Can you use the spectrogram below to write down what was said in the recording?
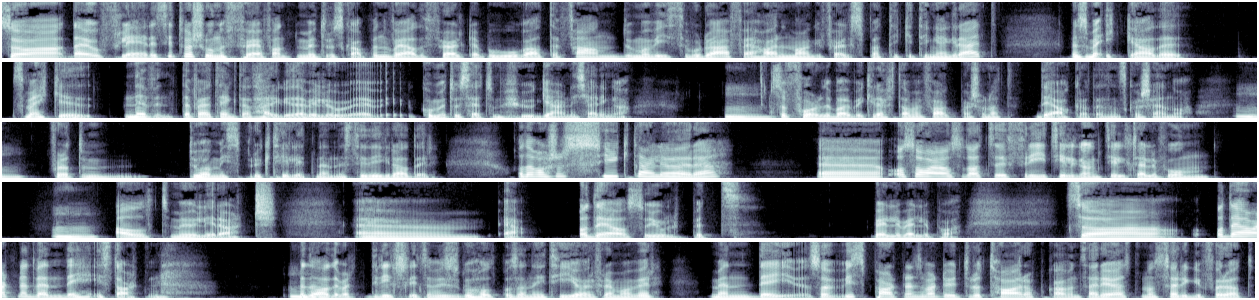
så det er jo flere situasjoner før jeg fant den med utroskapen, hvor jeg hadde følt det behovet at faen, du må vise hvor du er, for jeg har en magefølelse på at ikke ting er greit, men som jeg ikke hadde Som jeg ikke nevnte, for jeg tenkte at herregud, jeg ville jo komme til å se ut som hun gærne kjerringa. Mm. Så får du det bare bekrefta en fagperson at det er akkurat det som skal skje nå. Mm. For at du, du har misbrukt tilliten hennes til de grader. Og det var så sykt deilig å høre. Eh, og så har jeg også til fri tilgang til telefonen. Mm. Alt mulig rart. Eh, ja. Og det har også hjulpet veldig, veldig på. Så Og det har vært nødvendig i starten. Men det hadde vært dritslitsomt hvis du skulle holdt på sånn i ti år fremover. Men det, så hvis partneren som har vært utro, tar oppgaven seriøst med å sørge for at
